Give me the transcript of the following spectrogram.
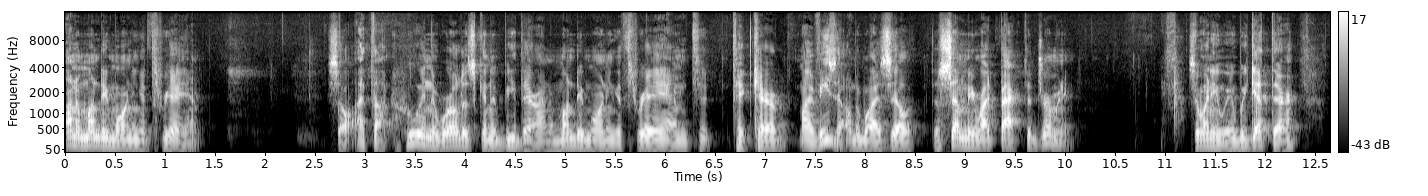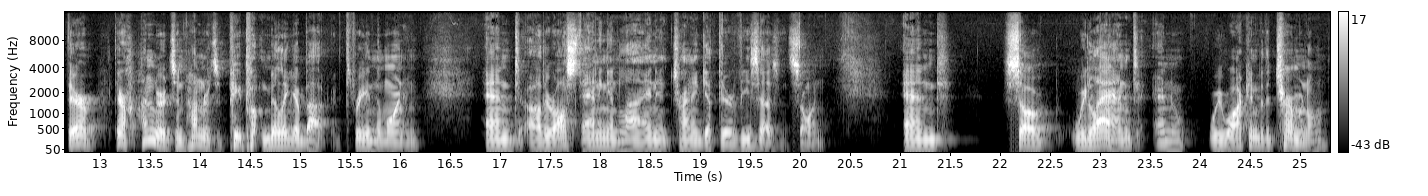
on a Monday morning at 3 a.m. So I thought, who in the world is going to be there on a Monday morning at 3 a.m. to take care of my visa? Otherwise, they'll, they'll send me right back to Germany. So anyway, we get there. There, there are hundreds and hundreds of people milling about at three in the morning, and uh, they're all standing in line and trying to get their visas and so on. And so we land and we walk into the terminal,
